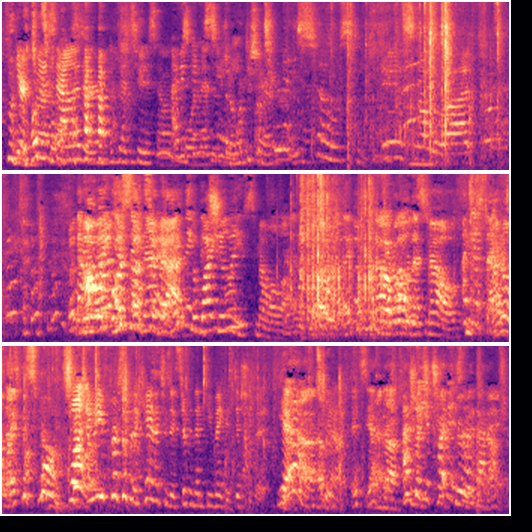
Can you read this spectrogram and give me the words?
Here, tuna salad or Then tuna salad. I was gonna then. say I don't want to share. tuna is so stinky. It smells a lot. But No, the I one wasn't that bad. I think the white chilies smell a lot. So I think we can well, the smell. I guess that I don't like the smell. Well, and when you first open a can of tuna, it's different than if you make a dish of it. Yeah, true. yeah, it's yeah. Yeah. Actually, it's cut tuna is not a bad option.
